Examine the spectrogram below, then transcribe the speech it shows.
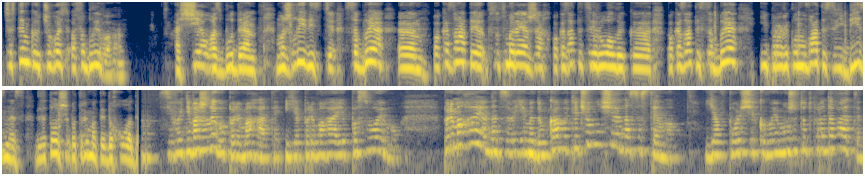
частинкою чогось особливого. А ще у вас буде можливість себе е, показати в соцмережах, показати цей ролик, е, показати себе і прорекламувати свій бізнес для того, щоб отримати доходи. Сьогодні важливо перемагати, і я перемагаю по-своєму. Перемагаю над своїми думками. Для чого мені ще одна система? Я в Польщі, кому я можу тут продавати.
